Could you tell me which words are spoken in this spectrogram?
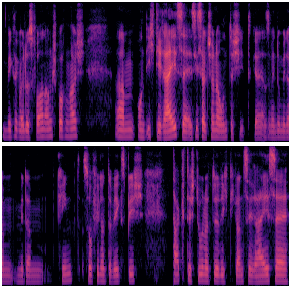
wie gesagt, weil du es vorhin angesprochen hast. Ähm, und ich die Reise, es ist halt schon ein Unterschied. Gell? Also wenn du mit einem, mit einem Kind so viel unterwegs bist, taktest du natürlich die ganze Reise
